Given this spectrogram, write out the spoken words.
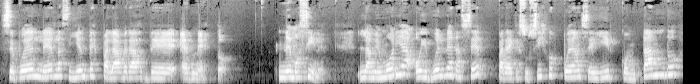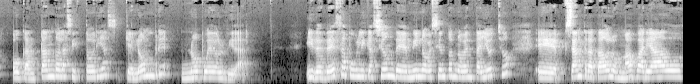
se pueden leer las siguientes palabras de Ernesto. Nemocine. La memoria hoy vuelve a nacer para que sus hijos puedan seguir contando o cantando las historias que el hombre no puede olvidar. Y desde esa publicación de 1998 eh, se han tratado los más variados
